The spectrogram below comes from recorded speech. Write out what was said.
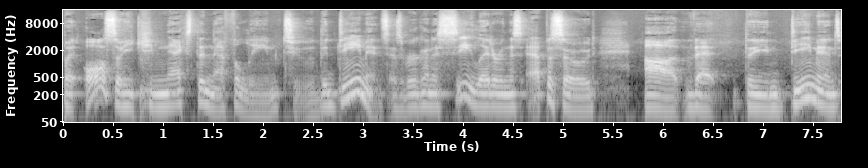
But also, he connects the Nephilim to the demons, as we're going to see later in this episode, uh, that the demons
